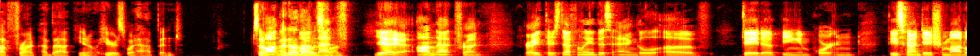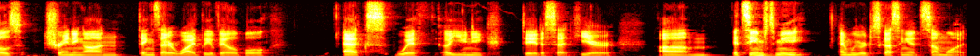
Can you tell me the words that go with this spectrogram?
upfront about you know here's what happened. So on, i thought that was that, fun. yeah yeah on that front right there's definitely this angle of data being important. These foundation models training on things that are widely available x with a unique data set here. Um, it seems to me and we were discussing it somewhat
